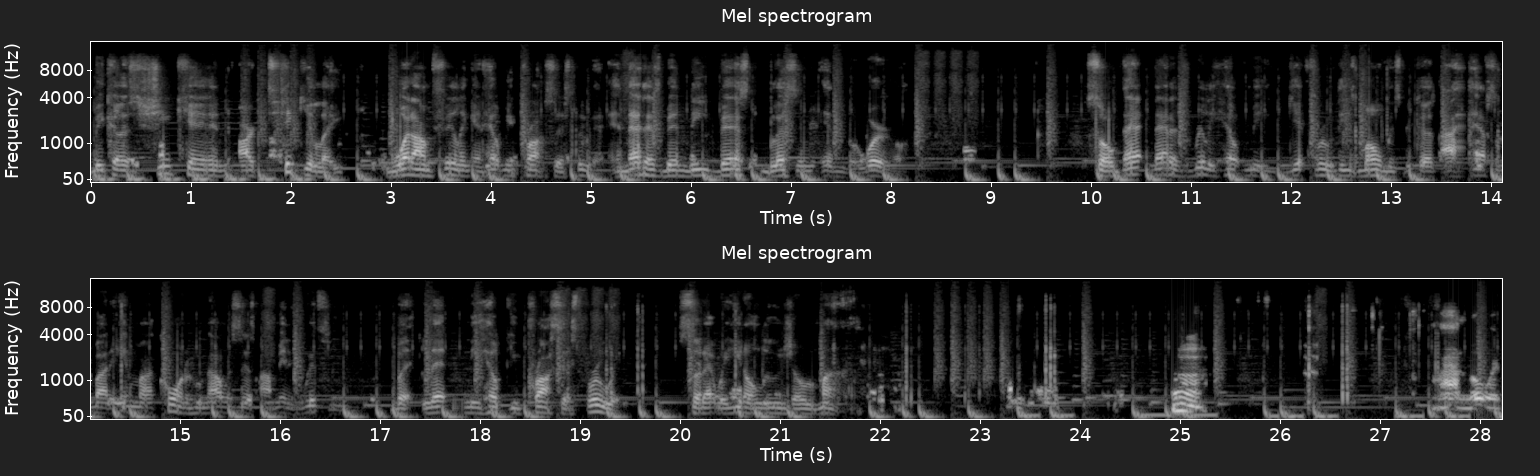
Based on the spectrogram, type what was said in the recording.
because she can articulate what I'm feeling and help me process through that. And that has been the best blessing in the world. So that that has really helped me get through these moments because I have somebody in my corner who not only says I'm in it with you, but let me help you process through it so that way you don't lose your mind. Mm. My Lord.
